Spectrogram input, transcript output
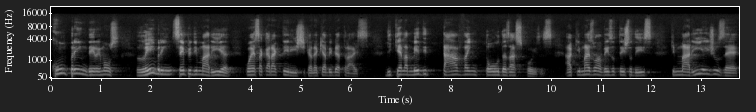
compreenderam, irmãos. Lembrem sempre de Maria com essa característica né, que a Bíblia traz, de que ela meditava em todas as coisas. Aqui, mais uma vez, o texto diz que Maria e José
